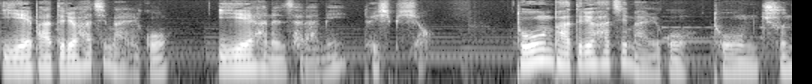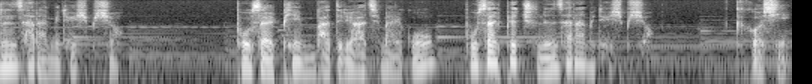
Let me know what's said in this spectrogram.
이해받으려 하지 말고 이해하는 사람이 되십시오. 도움 받으려 하지 말고 도움 주는 사람이 되십시오. 보살핌 받으려 하지 말고 보살펴 주는 사람이 되십시오. 그것이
